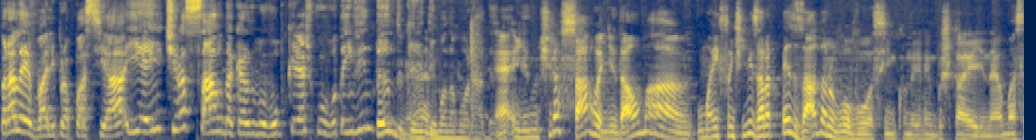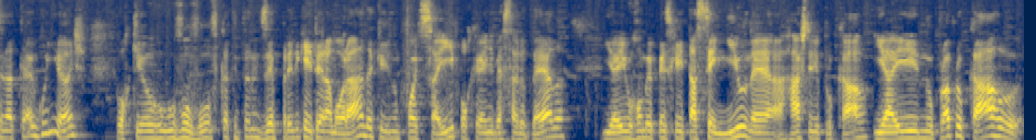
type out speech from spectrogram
pra levar ele pra passear. E aí ele tira sarro da cara do vovô, porque ele acha que o vovô tá inventando que É. ele tem uma namorada. né? É, ele não tira sarro, ele dá uma, uma infantilizada pesada no vovô, assim, quando ele vem buscar ele, né? Uma cena até agoniante, porque o, o vovô fica tentando dizer pra ele que ele tem namorada, que ele não pode sair porque é aniversário dela. E aí o Homer pensa que ele tá senil, né? Arrasta ele pro carro. E aí, no próprio carro,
